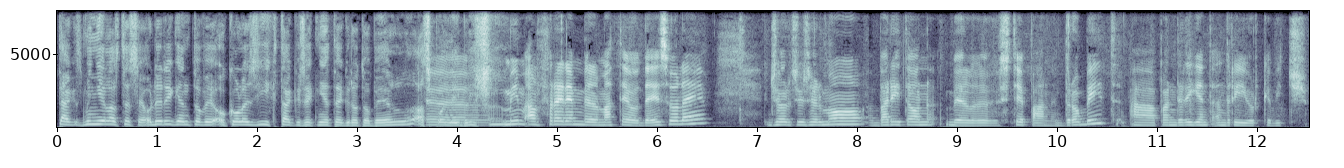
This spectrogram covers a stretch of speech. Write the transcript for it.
tak zmínila jste se o dirigentovi, o kolezích, tak řekněte, kdo to byl, aspoň nejbližší. Uh, mým Alfredem byl Matteo Desole, George Žermo, bariton byl Štěpán Drobit a pan dirigent Andrej Jurkevič.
